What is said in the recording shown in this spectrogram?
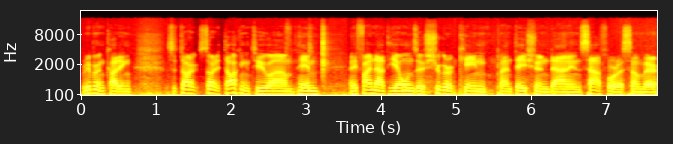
ribbon cutting, so tar- started talking to um, him. And we find out he owns a sugar cane plantation down in South Florida somewhere.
